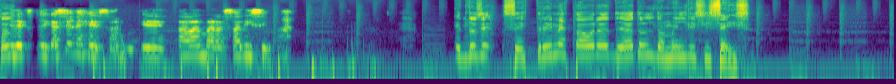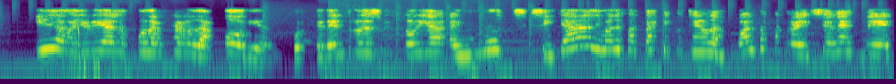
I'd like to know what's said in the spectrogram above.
y la explicación es esa, que estaba embarazadísima. Entonces, se estrena esta obra de teatro el 2016. y la mayoría de los Potterheads la odian, porque dentro de su historia hay muchos, si ya Animales Fantásticos tiene unas cuantas contradicciones de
